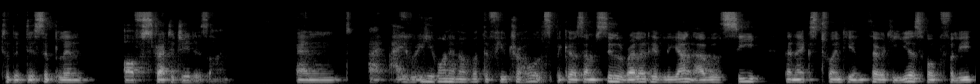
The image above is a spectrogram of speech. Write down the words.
to the discipline of strategy design. And I, I really want to know what the future holds because I'm still relatively young. I will see the next 20 and 30 years, hopefully,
